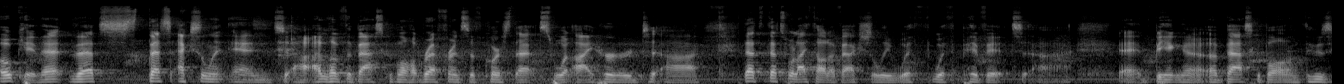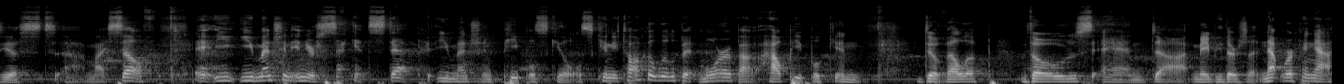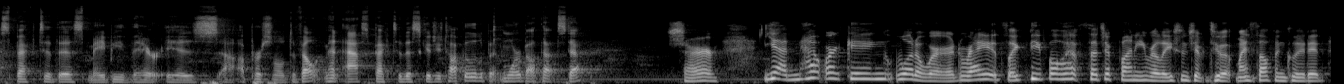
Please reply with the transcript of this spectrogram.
Okay, that that's that's excellent, and uh, I love the basketball reference. Of course, that's what I heard. Uh, that's that's what I thought of actually with with pivot. Uh, being a, a, basketball enthusiast uh, myself, uh, you, you, mentioned in your second step, you mentioned people skills. Can you talk a little bit more about how people can develop those? And uh, maybe there's a networking aspect to this, maybe there is uh, a personal development aspect to this. Could you talk a little bit more about that step? Sure. Yeah, networking, what a word, right? It's like people have such a funny relationship to it, myself included.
